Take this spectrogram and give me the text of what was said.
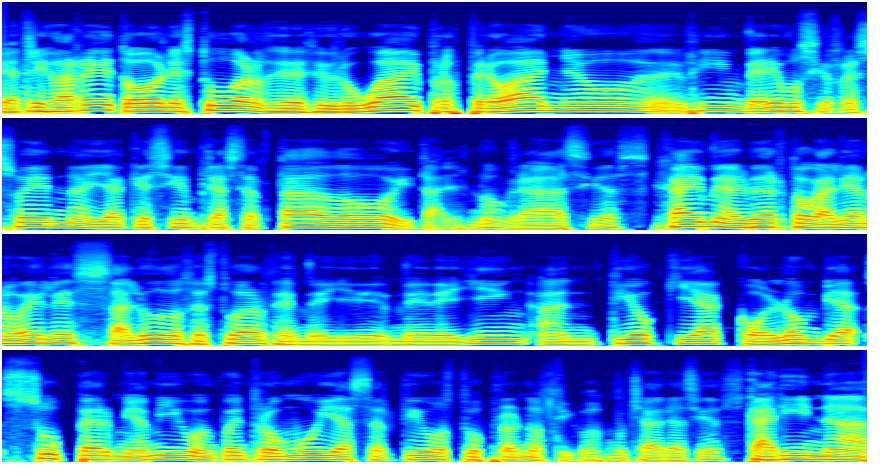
Beatriz Barreto, Ole Stuart desde Uruguay, próspero año, en fin, veremos si resuena, ya que siempre acertado y tal, ¿no? Gracias. Jaime Alberto Galeano Vélez, saludos Stuart de Medellín, Antioquia, Colombia, súper, mi amigo, encuentro muy asertivos tus pronósticos, muchas gracias. Karina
